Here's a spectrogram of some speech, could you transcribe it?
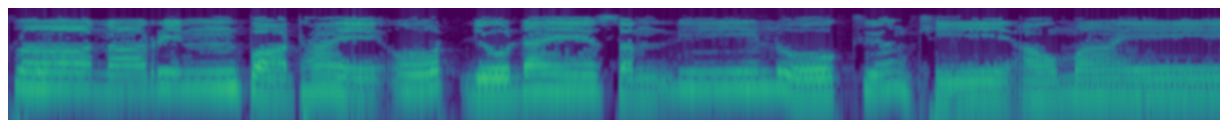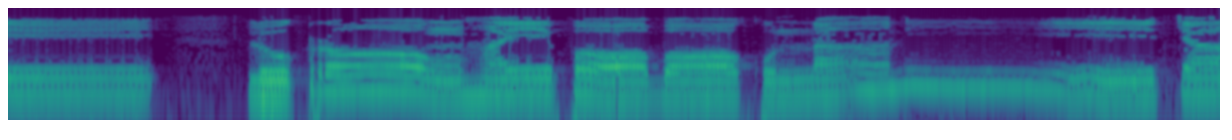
พระนารินปอดให้อดอยู่ได้สันดีลูกเครื่องขี่เอาไหมลูกร้องให้พ่อบอกคุณนานี่จ้า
